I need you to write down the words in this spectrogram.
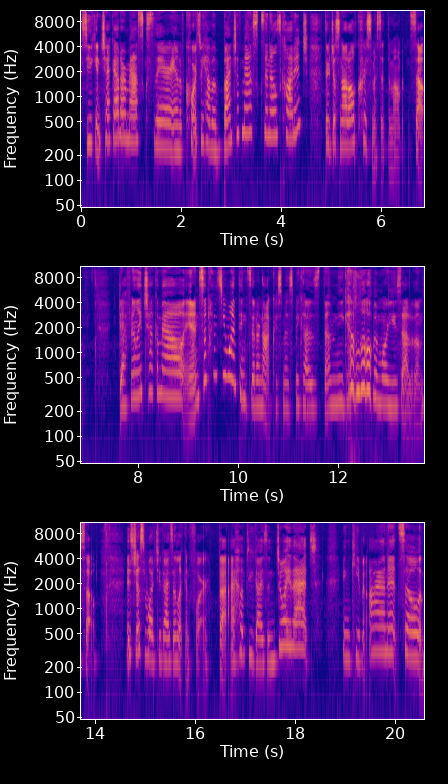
So you can check out our masks there, and of course, we have a bunch of masks in Elle's Cottage. They're just not all Christmas at the moment. So definitely check them out. And sometimes you want things that are not Christmas because then you get a little bit more use out of them. So it's just what you guys are looking for. But I hope you guys enjoy that and keep an eye on it. So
